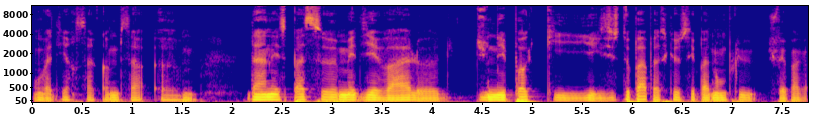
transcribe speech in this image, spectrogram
on va dire ça comme ça, d'un espace médiéval, d'une époque qui n'existe pas parce que c'est pas non plus. Je fais pas de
